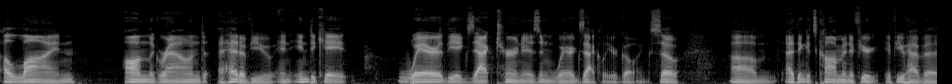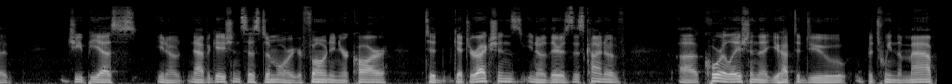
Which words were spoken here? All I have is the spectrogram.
a line on the ground ahead of you and indicate where the exact turn is and where exactly you're going. So um, I think it's common if you're if you have a GPS you know navigation system or your phone in your car to get directions, you know, there's this kind of uh, correlation that you have to do between the map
